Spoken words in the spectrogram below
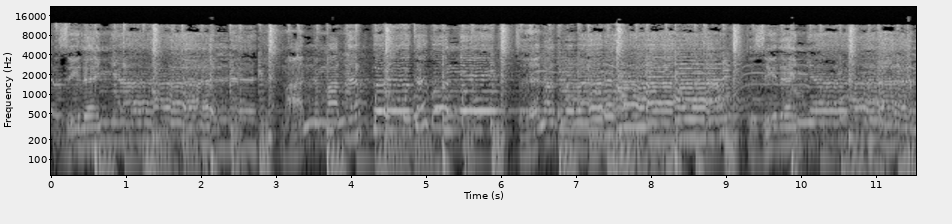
ትዝ ይለኛል ማንም አልነበር ከጎኔ ጠላት በበረሃ ትዝ ይለኛል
